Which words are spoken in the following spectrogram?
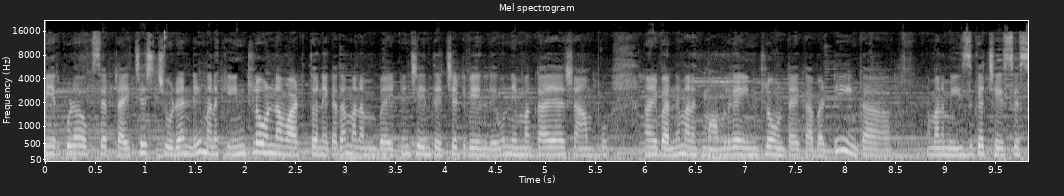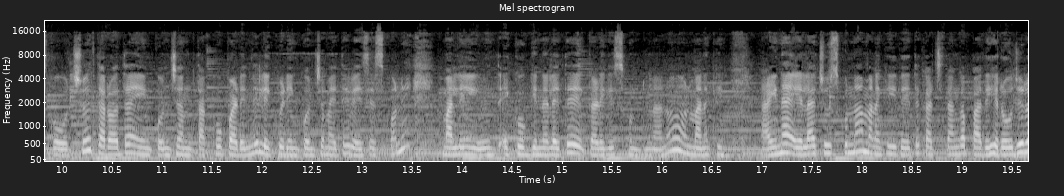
మీరు కూడా ఒకసారి ట్రై చేసి చూడండి. మనకి ఇంట్లో ఉన్న వాటితోనే కదా మనం బయట నుంచి ఏం తెచ్చేటివి ఏం లేవు. నిమ్మకాయ షాంపూ ఇవన్నీ మనకి మామూలుగా ఇంట్లో ఉంటాయి కాబట్టి ఇంకా మనం ఈజీగా చేసేసుకోవచ్చు. తర్వాత ఇంకొంచెం తక్కువ పడింది లిక్విడ్ ఇంకొంచెం అయితే వేసేసుకొని మళ్ళీ ఎక్కువ గిన్నెలు అయితే కడిగేసుకుంటున్నాను. మనకి అయినా ఎలా చూసుకున్నా మనకి ఇదైతే ఖచ్చితంగా పదిహేను రోజుల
